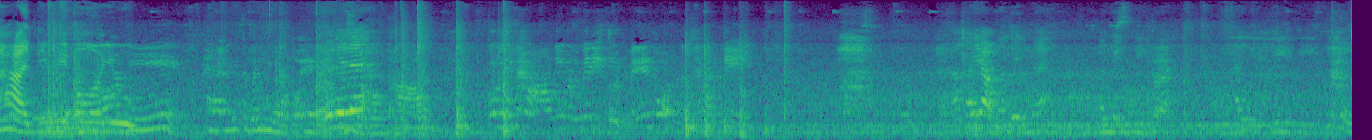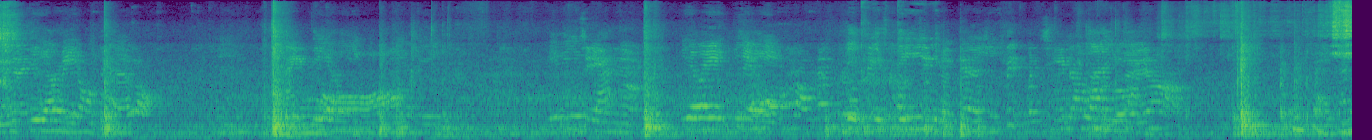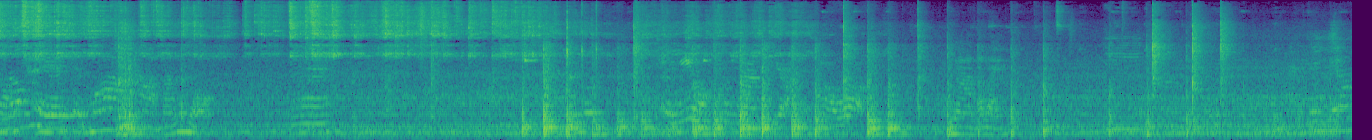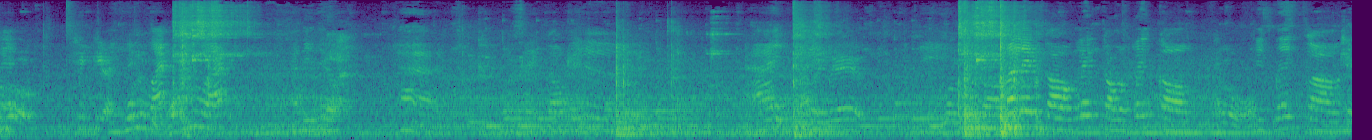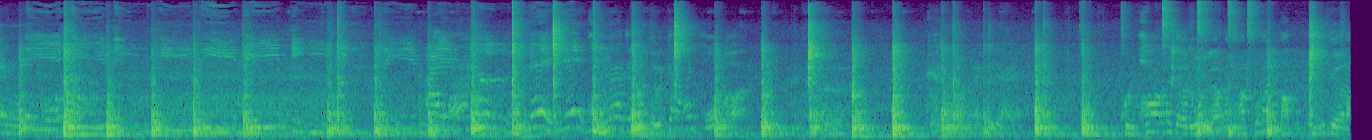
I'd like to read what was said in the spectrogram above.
ถ่ายดีวีโออยู่ แทนที่จะเป็นห่วงตัวเองก็ต้องห่วงรองเท้า ก็รองเท้านี่มันไม่ได้อึดไม่ได้ทนเหมือนฉันนี่แล้วเขยับมาดิไหมมาดิดีไหมขยับดีดีเถึงยังไงก็ไม่ยอมแพ้หรอกไม่ยอมจริงอะเดียวเองเดียวเองเดียวเอง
